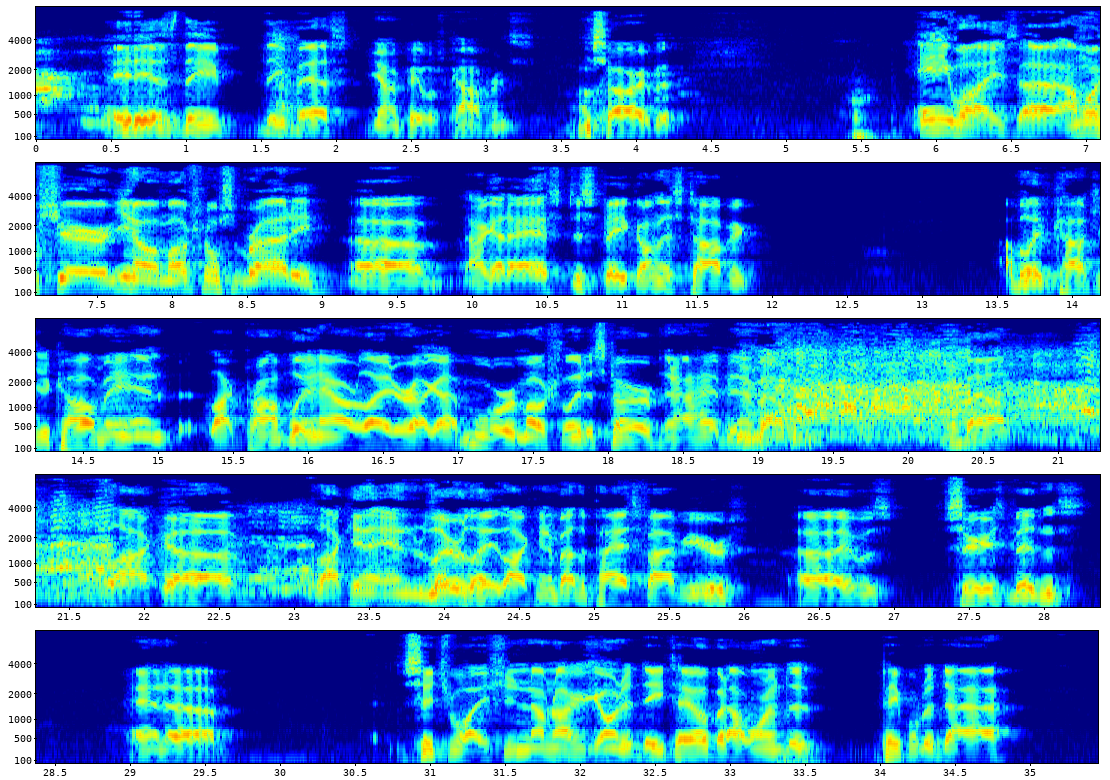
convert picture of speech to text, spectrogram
it is the, the best young people's conference. I'm sorry, but anyways, uh, I'm going to share, you know, emotional sobriety. Uh, I got asked to speak on this topic. I believe Katya called me and like promptly an hour later, I got more emotionally disturbed than I had been about, in about like, uh, like in, and literally like in about the past five years. Uh, it was serious business and, uh, situation. I'm not to go into detail, but I wanted to, people to die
